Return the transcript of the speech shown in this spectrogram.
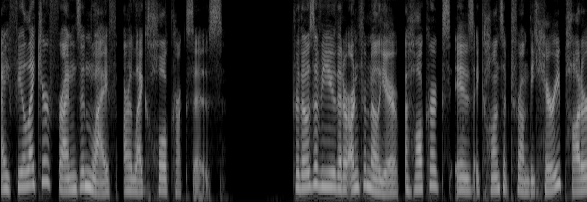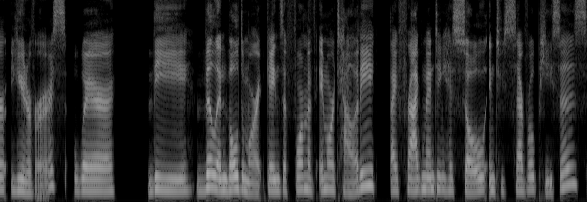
I feel like your friends in life are like Horcruxes. For those of you that are unfamiliar, a Horcrux is a concept from the Harry Potter universe where the villain Voldemort gains a form of immortality by fragmenting his soul into several pieces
